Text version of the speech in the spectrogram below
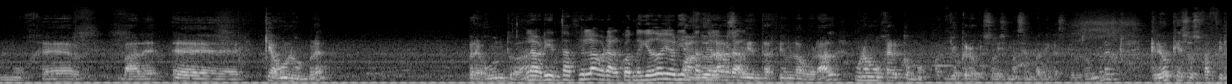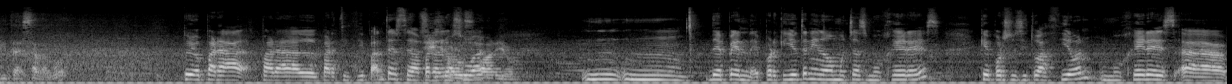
mujer, ¿vale? Que a un hombre. Pregunto, ¿eh? la orientación laboral. Cuando yo doy Cuando orientación das laboral. orientación laboral, una mujer como yo creo que sois más empáticas que los hombres, creo que eso os facilita esa labor. Pero para, para el participante, o sea, para Sí, el para usuario. Mm, mm, depende, porque yo he tenido muchas mujeres que por su situación, mujeres ah,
